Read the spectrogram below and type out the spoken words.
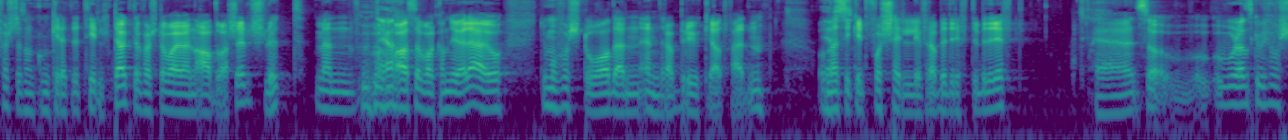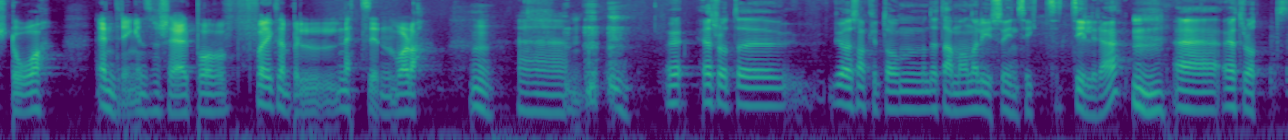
første sånn konkrete tiltak Det første var jo en advarsel. Slutt. Men Ja. altså, hva kan du gjøre? er jo Du må forstå den endra brukeratferden. Og den er sikkert forskjellig fra bedrift til bedrift. Eh, så hvordan skal vi forstå endringen som skjer på f.eks. nettsiden vår, da? Mm. Eh, Jeg tror at eh, Vi har snakket om dette med analyse og innsikt tidligere. mm, Eh, og jeg tror at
